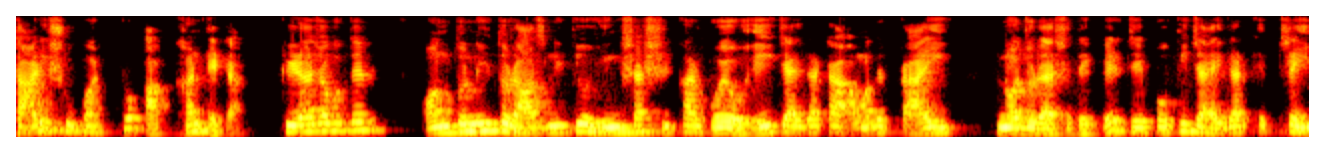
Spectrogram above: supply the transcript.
তারই সুপাঠ্য আখ্যান এটা। ক্রীড়া জগতের অন্তর্নিহিত রাজনীতি ও হিংসার শিকার হয়েও এই জায়গাটা আমাদের প্রায় নজরে আসে দেখবে যে প্রতি জায়গার ক্ষেত্রেই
